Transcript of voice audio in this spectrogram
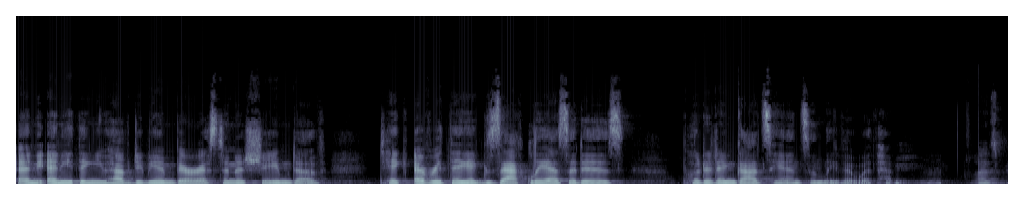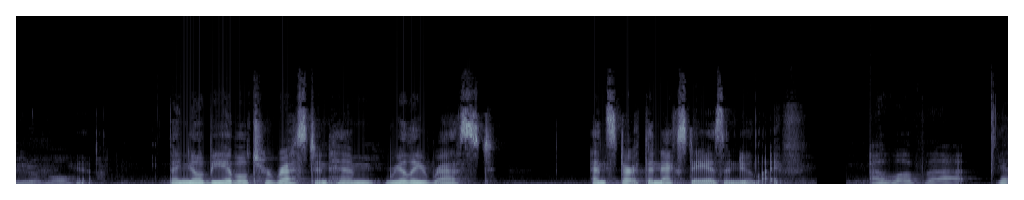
any, anything you have to be embarrassed and ashamed of, take everything exactly as it is, put it in God's hands, and leave it with Him. That's beautiful. Yeah then you'll be able to rest in Him, really rest, and start the next day as a new life. I love that. Yeah.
